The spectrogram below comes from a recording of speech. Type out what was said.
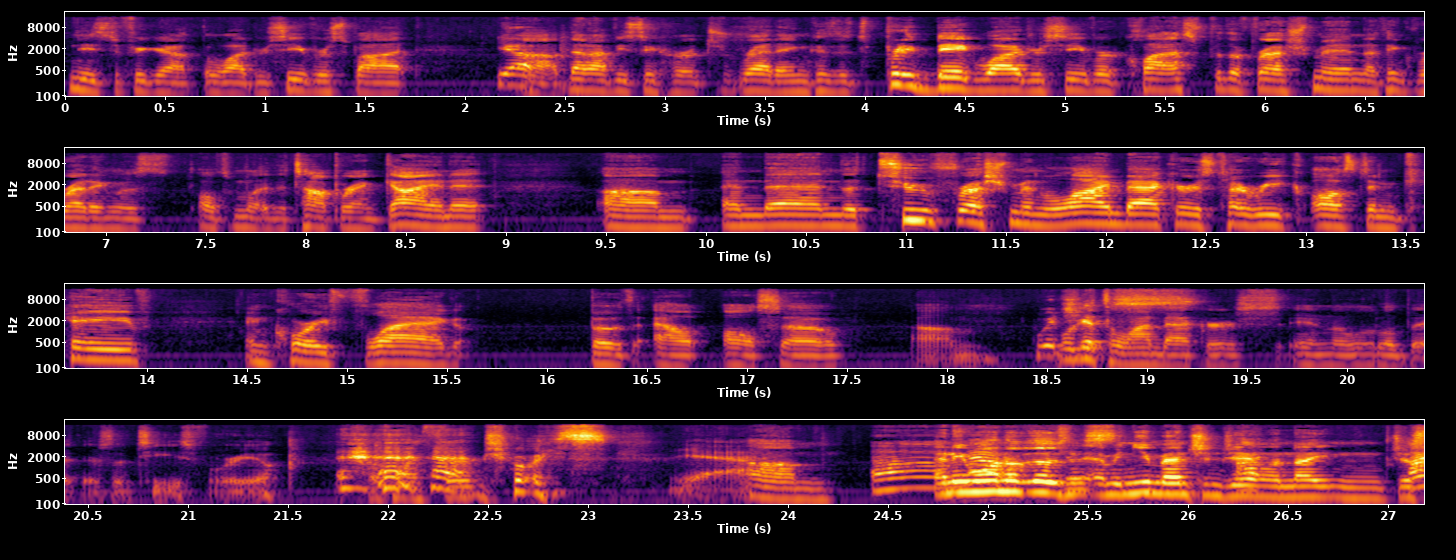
needs to figure out the wide receiver spot. Yeah. Uh, that obviously hurts Redding because it's a pretty big wide receiver class for the freshmen. I think Redding was ultimately the top ranked guy in it. Um, and then the two freshman linebackers, Tirek Austin-Cave and Corey Flagg, both out also. Um, Which we'll get to is- linebackers in a little bit. There's a tease for you. of my third choice. yeah. Um, Uh, any no, one of those. just- I mean, you mentioned Jalen Knight, and Just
